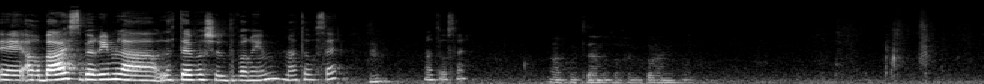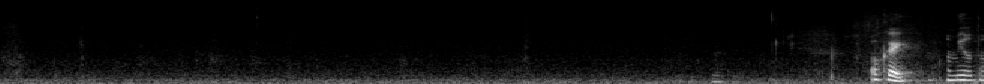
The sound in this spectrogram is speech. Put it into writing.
ארבעה הסברים לטבע של דברים. מה אתה עושה? מה אתה עושה? כל. אוקיי, אמיר, אתה,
